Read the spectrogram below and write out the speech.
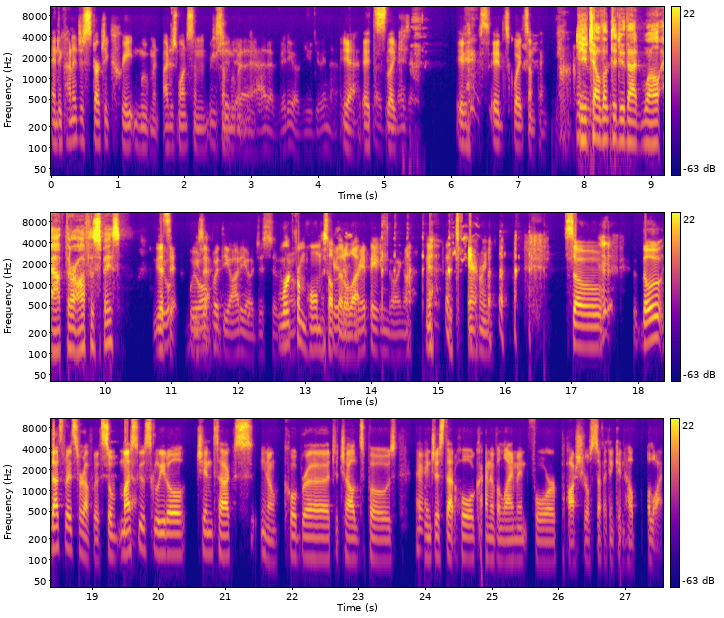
and to kind of just start to create movement. I just want some We some movement uh, add a video of you doing that. Yeah, it's like amazing. it is it's quite something. Do you tell them to do that while at their office space? That's we, it. We won't put the audio just so Work from home has helped hear that a lot. Ripping going on. the tearing. so though that's what I start off with. So musculoskeletal, chin tucks, you know, cobra to child's pose, and just that whole kind of alignment for postural stuff I think can help a lot.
